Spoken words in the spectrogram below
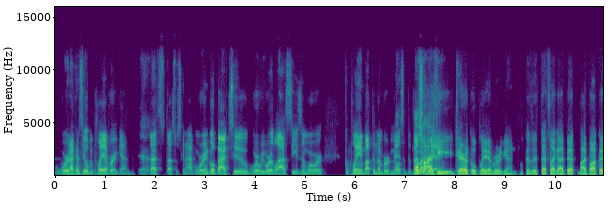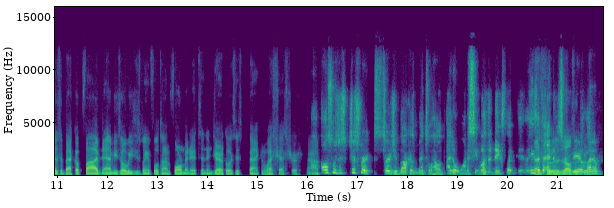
We're not gonna see Obi play ever again. yeah. That's that's what's gonna happen. We're gonna go back to where we were last season, where we're complaining about the number of minutes that the I Also, vets might are not getting. see Jericho play ever again because if that's like I bet Ibaka is a backup five, that means always he's playing full time four minutes, and then Jericho is just back in Westchester. you know? Uh, Also, just just for Serge Ibaka's mental health, I don't want to see one of the Knicks. Like he's That's at the end of his This is also career. true. Let him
